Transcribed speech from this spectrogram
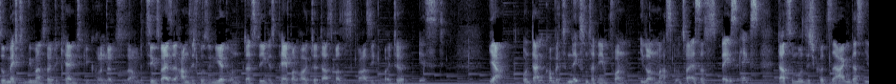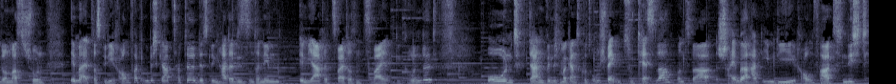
so mächtig wie man es heute kennt, gegründet zusammen, beziehungsweise haben sich fusioniert und deswegen ist PayPal heute das, was es quasi heute ist. Ja, und dann kommen wir zum nächsten Unternehmen von Elon Musk und zwar ist das SpaceX. Dazu muss ich kurz sagen, dass Elon Musk schon immer etwas für die Raumfahrt übrig gehabt hatte. Deswegen hat er dieses Unternehmen im Jahre 2002 gegründet. Und dann will ich mal ganz kurz umschwenken zu Tesla. Und zwar scheinbar hat ihm die Raumfahrt nicht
